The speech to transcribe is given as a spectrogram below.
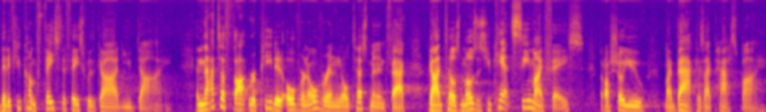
that if you come face to face with God, you die. And that's a thought repeated over and over in the Old Testament, in fact. God tells Moses, You can't see my face, but I'll show you my back as I pass by.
